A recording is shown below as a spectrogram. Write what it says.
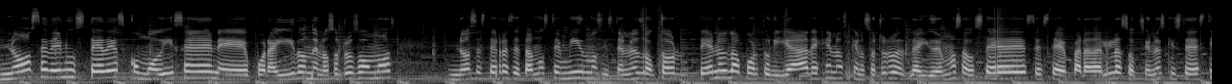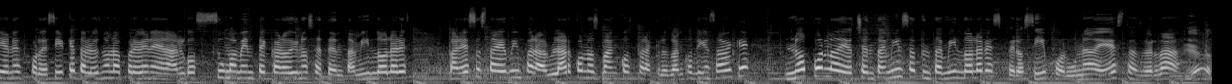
no se den ustedes, como dicen eh, por ahí donde nosotros somos, no se esté recetando usted mismo, si usted no es doctor, denos la oportunidad, déjenos que nosotros le ayudemos a ustedes este, para darle las opciones que ustedes tienen, por decir que tal vez no la prueben en algo sumamente caro de unos 70 mil dólares. Para eso está Edwin, para hablar con los bancos, para que los bancos digan, ¿sabe qué? No por la de 80 mil, 70 mil dólares, pero sí por una de estas, ¿verdad? Yeah,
